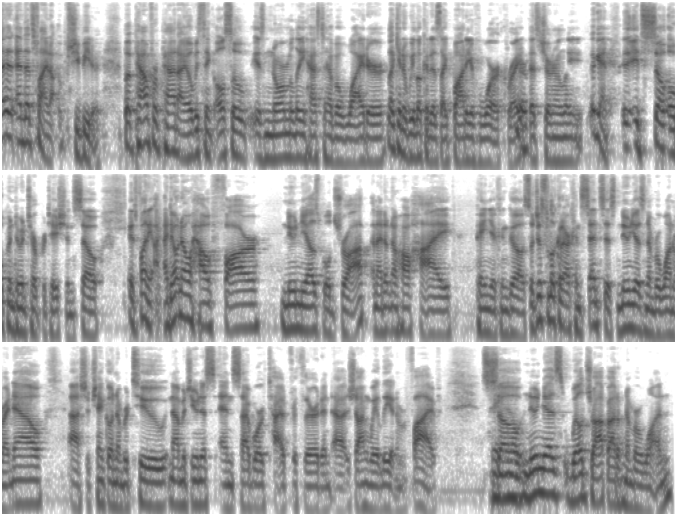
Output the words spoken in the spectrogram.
and that's fine she beat her but pound for pound i always think also is normally has to have a wider like you know we look at it as like body of work right sure. that's generally again it's so open to interpretation so it's funny i don't know how far Nunes will drop and i don't know how high Pena can go. So just look at our consensus. Nunes number one right now, uh, Shevchenko number two, Namajunas and Cyborg tied for third, and uh, Zhang Weili at number five. So Nunes will drop out of number one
